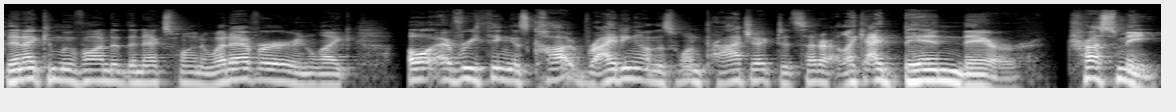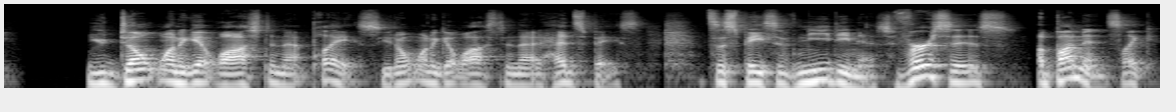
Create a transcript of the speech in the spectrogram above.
then i can move on to the next one and whatever and like oh everything is caught riding on this one project etc like i've been there. Trust me you don't want to get lost in that place you don't want to get lost in that headspace it's a space of neediness versus abundance like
